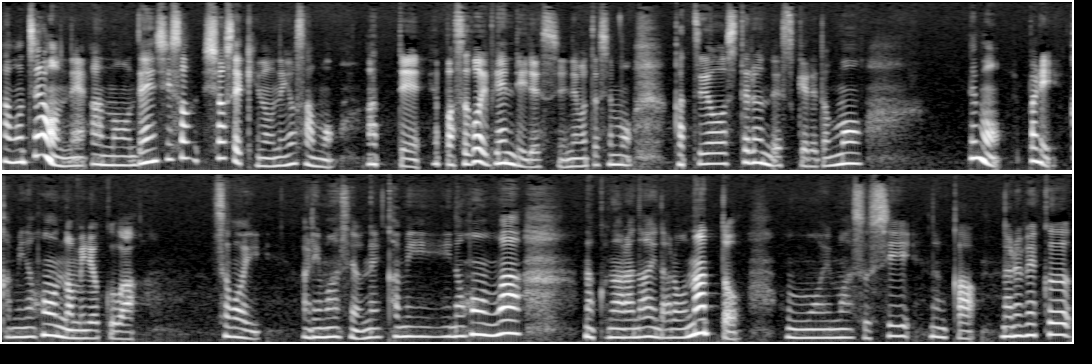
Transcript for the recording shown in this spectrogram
あもちろんねあの電子書籍のね良さもあってやっぱすごい便利ですしね私も活用してるんですけれどもでもやっぱり紙の本の魅力はすごいありますよね。紙の本はなくならないだろうなと思いますしなんかなるべく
